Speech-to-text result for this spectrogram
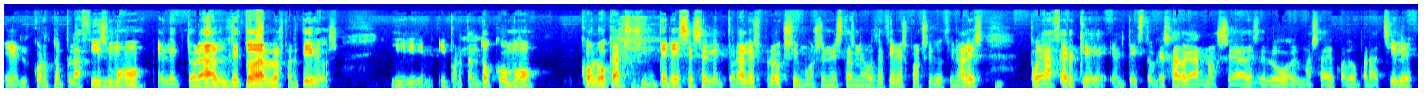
el cortoplacismo electoral de todos los partidos y, por tanto cómo colocan sus intereses electorales próximos en estas negociaciones constitucionales puede hacer que el texto que salga no sea desde luego el más adecuado para Chile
